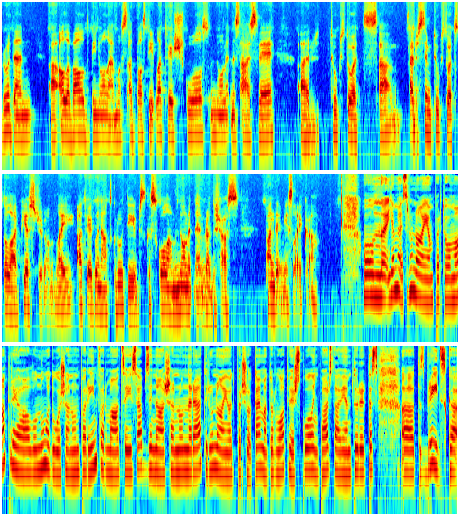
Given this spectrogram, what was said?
rudenu uh, ala valde bija nolēmusi atbalstīt latviešu skolas un nometnes ASV ar tūkstots, um, ar 100 tūkstošu dolāru piešķirumu, lai atvieglinātu grūtības, kas skolām un nometnēm radušās pandēmijas laikā. Un, ja mēs runājam par to materiālu nodošanu un par informācijas apzināšanu, un nereti runājot par šo tēmu ar latviešu skoliņu pārstāvjiem, tur ir tas, tas brīdis, ka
